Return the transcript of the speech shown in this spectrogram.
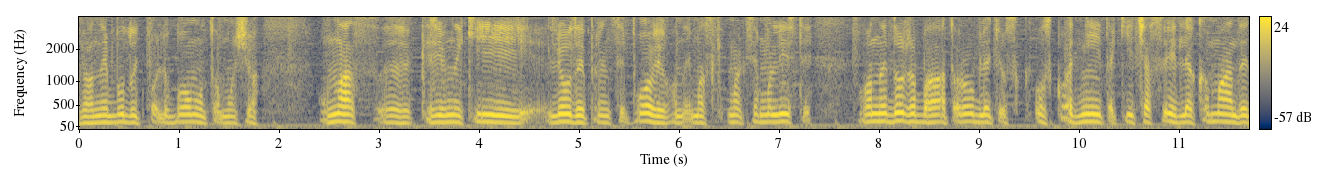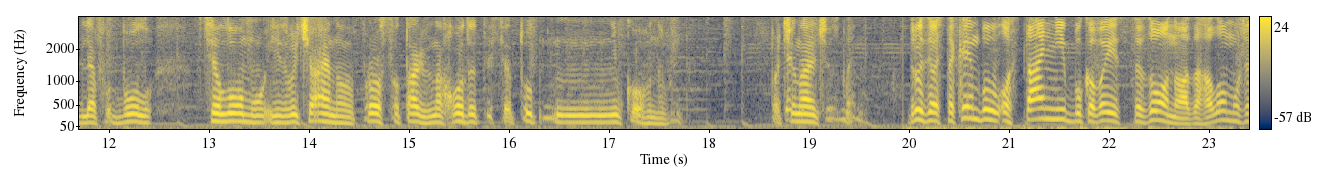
Вони будуть по-любому, тому що у нас е, керівники, люди принципові, вони максималісти. Вони дуже багато роблять у ск- складні такі часи для команди, для футболу в цілому. І, звичайно, просто так знаходитися тут ні в кого не вийде. Починаючи з мене. Друзі, ось таким був останній буковий з сезону, а загалом уже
